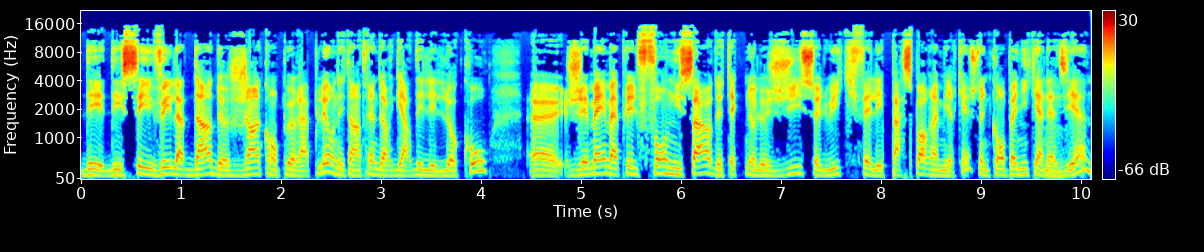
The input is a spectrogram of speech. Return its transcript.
des, des CV là-dedans de gens qu'on peut rappeler. On est en train de regarder les locaux. Euh, J'ai même appelé le fournisseur de technologie, celui qui fait les passeports américains. C'est une compagnie canadienne.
